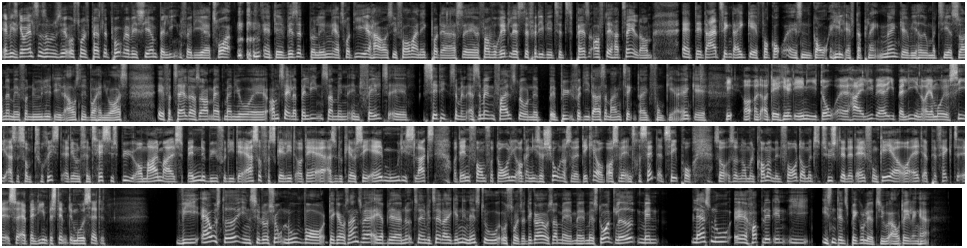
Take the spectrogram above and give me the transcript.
Ja, vi skal jo altid, som du siger, Ostrovic, passe lidt på, hvad vi siger om Berlin, fordi jeg tror, at øh, Visit Berlin, jeg tror, de har også i forvejen ikke på deres øh, favoritliste, fordi vi tilpas ofte har talt om, at øh, der er ting, der ikke uh, forgår, øh, sådan går helt efter planen. Ikke? Vi havde jo Mathias Sonne med for nyligt i et afsnit, hvor han jo også øh, fortalte os om, at man jo øh, omtaler Berlin som en, en failed øh, city, simpelthen, altså simpelthen en fejlslående øh, by, fordi der er så mange ting, der ikke fungerer. Ikke? Øh, He, og, og det er helt enig i. Dog øh, har jeg lige været i Berlin, og jeg må jo sige, altså som turist er det jo en fantastisk by, og meget, meget spændende by, fordi det er så forskelligt, og der er, altså, du kan jo se alle mulige slags, og den form for dårlig organisation osv., det kan jo også være interessant at se på. Så, så når man kommer med en fordomme til Tyskland, at alt fungerer, og alt er perfekt, øh, så er Berlin bestemt det modsatte. Vi er jo stadig i en situation nu, hvor det kan jo sagtens være, at jeg bliver nødt til at invitere dig igen i næste uge, Ostrøs, det gør jeg jo så med, med, med stor glæde, men lad os nu øh, hoppe lidt ind i, i sådan den spekulative afdeling her.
